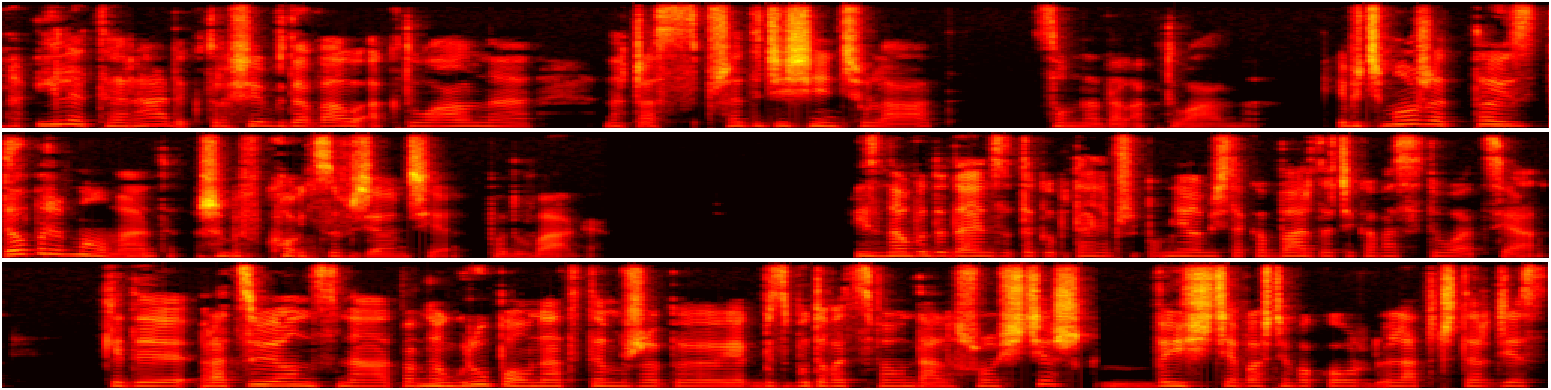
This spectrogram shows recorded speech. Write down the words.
na ile te rady, które się wydawały aktualne na czas sprzed 10 lat, są nadal aktualne. I być może to jest dobry moment, żeby w końcu wziąć je pod uwagę. I znowu dodając do tego pytania, przypomniała mi się taka bardzo ciekawa sytuacja kiedy pracując nad pewną grupą, nad tym, żeby jakby zbudować swoją dalszą ścieżkę, wyjście właśnie w około lat 40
